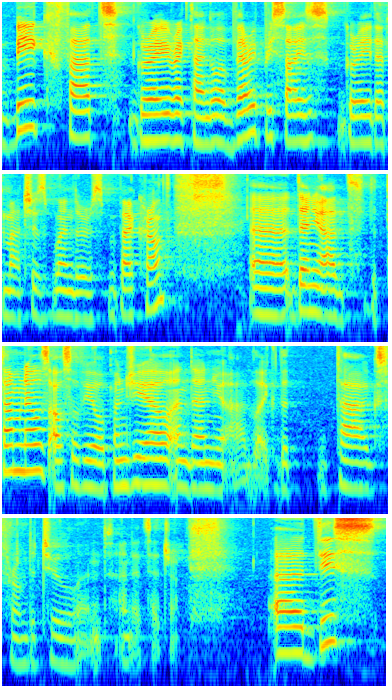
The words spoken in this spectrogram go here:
big, fat, gray rectangle, a very precise gray that matches Blender's background. Uh, then you add the thumbnails, also via OpenGL, and then you add like the tags from the tool and, and etc. Uh, this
